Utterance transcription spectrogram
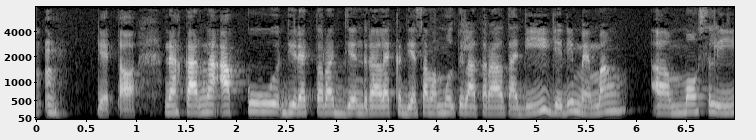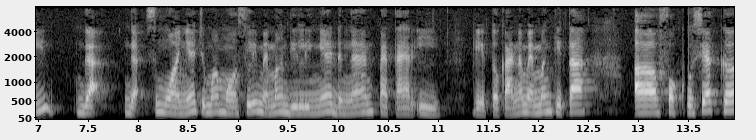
Mm-mm, gitu. Nah, karena aku Direktorat Jenderal Kerjasama Multilateral tadi, jadi memang uh, mostly nggak nggak semuanya, cuma mostly memang dealingnya dengan PTRI gitu. Karena memang kita uh, fokusnya ke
